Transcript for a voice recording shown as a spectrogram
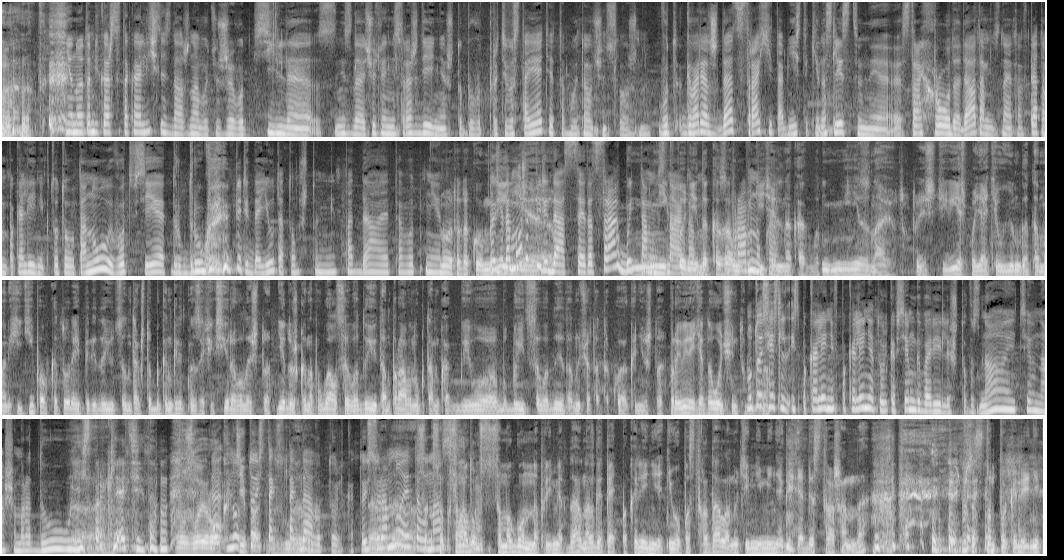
Не, ну это, мне кажется, такая личность должна быть уже вот сильная, не знаю, чуть ли не с рождения, чтобы вот противостоять этому, это очень сложно. Вот говорят же, да, страхи, там есть такие наследственные, э, страх рода, да, там, не знаю, там в пятом поколении кто-то утонул, и вот все друг другу передают о том, что нет, да, это вот нет. Ну, это такое То есть это может мнение. передаться, этот страх быть там, не Никто знаю, там, не доказал убедительно, как бы не, не знают. То есть есть понятие Юнга там архетипов, которые передаются, но так, чтобы конкретно зафиксировалось, что дедушка напугался воды, и там правнук там как бы его боится воды, это ну что-то такое, конечно. Проверить это очень трудно. Ну, то есть, если из поколения в поколение только всем говорили, что вы знаете, в нашем роду Да. есть проклятие там. Ну, злой Да, рок, ну, типа. то есть так- тогда рок. вот только. То есть Да, все равно да. это у нас... Самогон, самогон, например, да, у нас, говорит, пять поколений от него пострадало, но тем не менее, говорит, я бесстрашен, да? В шестом поколении.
